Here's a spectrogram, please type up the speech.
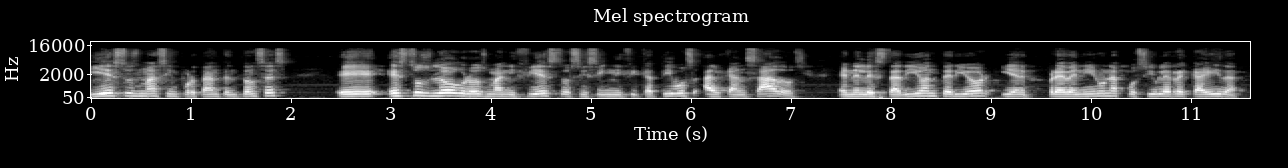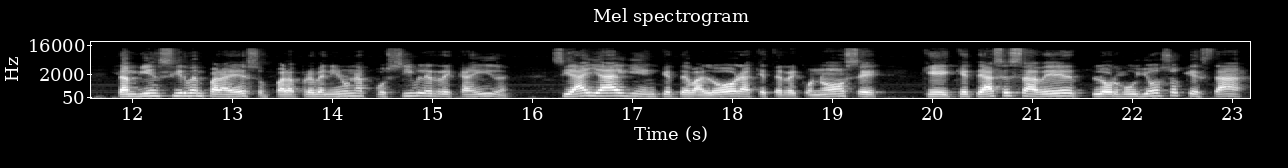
Y eso es más importante. Entonces, eh, estos logros manifiestos y significativos alcanzados en el estadio anterior y en prevenir una posible recaída, también sirven para eso, para prevenir una posible recaída. Si hay alguien que te valora, que te reconoce, que, que te hace saber lo orgulloso que está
